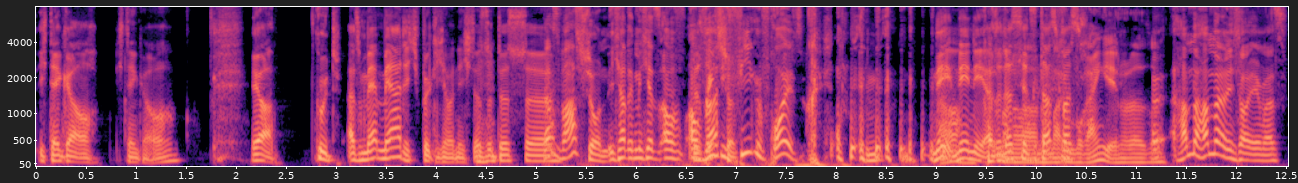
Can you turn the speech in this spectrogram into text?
ich denke auch. Ich denke auch. Ja, gut. Also mehr, mehr hatte ich wirklich auch nicht. Also Mhm. das. Äh, Das war's schon. Ich hatte mich jetzt auf, auf richtig schon. viel gefreut. nee, Ja, nee, nee. Also das ist jetzt das, was. reingehen oder so. Äh, haben, wir, haben wir da nicht noch irgendwas?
